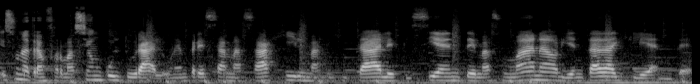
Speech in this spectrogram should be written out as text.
Es una transformación cultural, una empresa más ágil, más digital, eficiente, más humana, orientada al cliente.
